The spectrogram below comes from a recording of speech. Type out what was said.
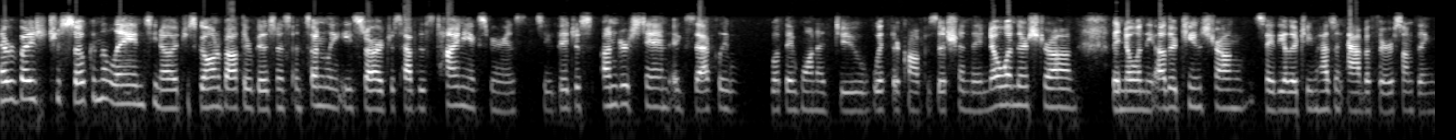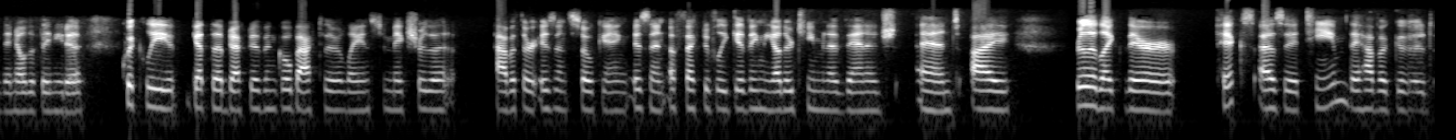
everybody's just soaking the lanes, you know, just going about their business, and suddenly eStar just have this tiny experience. They just understand exactly what they want to do with their composition. They know when they're strong. They know when the other team's strong. Say the other team has an Abathur or something. They know that they need to quickly get the objective and go back to their lanes to make sure that Abathur isn't soaking, isn't effectively giving the other team an advantage. And I really like their picks as a team. They have a good,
